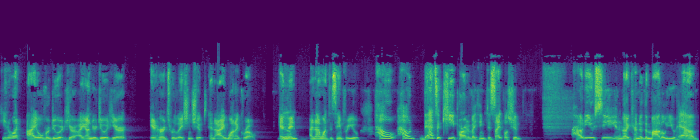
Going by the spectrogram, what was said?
you know what? I overdo it here. I underdo it here. It hurts relationships and I want to grow. And yeah. then, and I want the same for you. How, how that's a key part of, I think, discipleship. How do you see in the kind of the model you have,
